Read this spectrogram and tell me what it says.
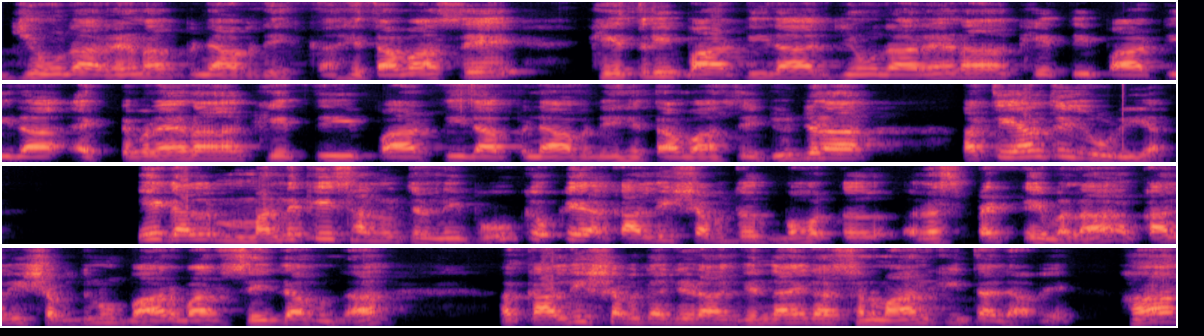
ਜਿਉਂਦਾ ਰਹਿਣਾ ਪੰਜਾਬ ਦੇ ਹਿੱਤਾਂ ਵਾਸਤੇ ਖੇਤਰੀ ਪਾਰਟੀ ਦਾ ਜਿਉਂਦਾ ਰਹਿਣਾ ਖੇਤੀ ਪਾਰਟੀ ਦਾ ਐਕਟਿਵ ਰਹਿਣਾ ਖੇਤੀ ਪਾਰਟੀ ਦਾ ਪੰਜਾਬ ਦੇ ਹਿੱਤਾਂ ਵਾਸਤੇ ਜੂਝਣਾ ਅਤਿਅੰਤ ਜ਼ਰੂਰੀ ਆ। ਇਹ ਗੱਲ ਮੰਨ ਕੇ ਸਾਨੂੰ ਚੱਲਣੀ ਪਊ, ਕਿਉਂਕਿ ਅਕਾਲੀ ਸ਼ਬਦ ਬਹੁਤ ਰਿਸਪੈਕਟੇਬਲ ਆ। ਅਕਾਲੀ ਸ਼ਬਦ ਨੂੰ ਬਾਰ-ਬਾਰ ਸੇਜਦਾ ਹੁੰਦਾ। ਅਕਾਲੀ ਸ਼ਬਦ ਆ ਜਿਹੜਾ, ਜਿੰਨਾ ਇਹਦਾ ਸਨਮਾਨ ਕੀਤਾ ਜਾਵੇ, ਹਾਂ,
